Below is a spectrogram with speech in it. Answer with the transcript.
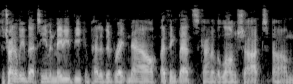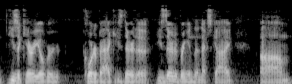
to try to lead that team and maybe be competitive right now. I think that's kind of a long shot. Um, he's a carryover quarterback. He's there to he's there to bring in the next guy. Um,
